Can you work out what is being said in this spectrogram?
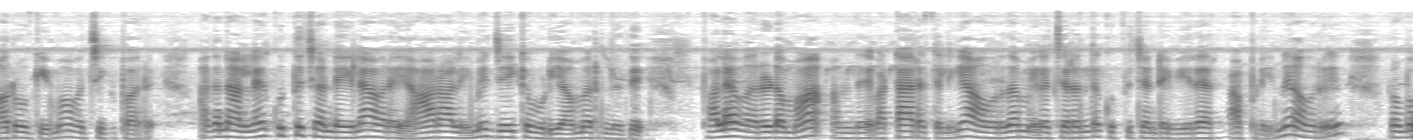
ஆரோக்கியமாக வச்சுக்குப்பார். அதனால் குத்துச்சண்டையில் அவரை யாராலையுமே ஜெயிக்க முடியாமல் இருந்தது. பல வருடமாக அந்த வட்டாரத்திலேயே அவர் தான் மிகச்சிறந்த குத்துச்சண்டை வீரர் அப்படின்னு அவர் ரொம்ப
